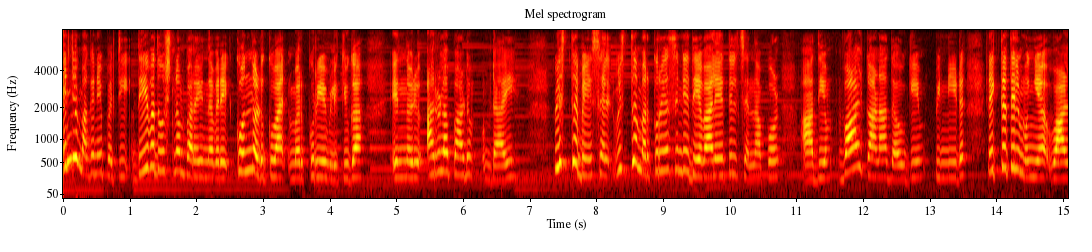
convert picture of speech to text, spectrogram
എന്റെ മകനെ പറ്റി ദൈവദൂഷണം പറയുന്നവരെ കൊന്നൊടുക്കുവാൻ മെർക്കുറിയെ വിളിക്കുക. എന്നൊരു അരുളപ്പാടും ഉണ്ടായി. വിസ്ത ബേസൽ വിസ്ത മെർക്കുറിയസിന്റെ ദേവാലയത്തിൽ ചെന്നപ്പോൾ ആദ്യം വാൾ കാണാതാവുകയും പിന്നീട് രക്തത്തിൽ മുങ്ങിയ വാൾ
